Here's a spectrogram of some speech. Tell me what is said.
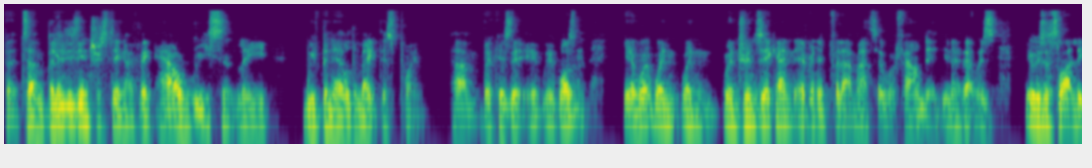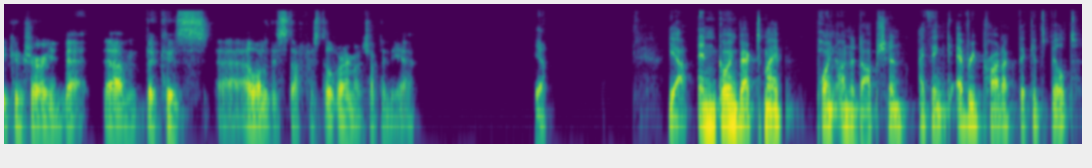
but um, but it is interesting, I think, how recently we've been able to make this point um, because it, it, it wasn't you know when when when Trinsic and Evernym for that matter were founded, you know that was it was a slightly contrarian bet um, because uh, a lot of this stuff was still very much up in the air. Yeah, yeah, and going back to my point on adoption, I think every product that gets built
